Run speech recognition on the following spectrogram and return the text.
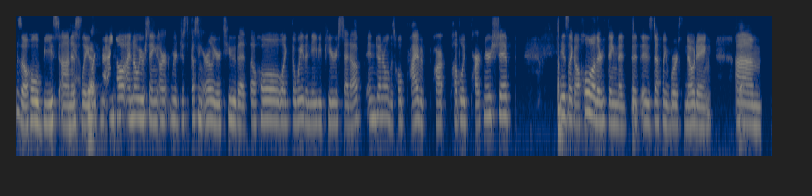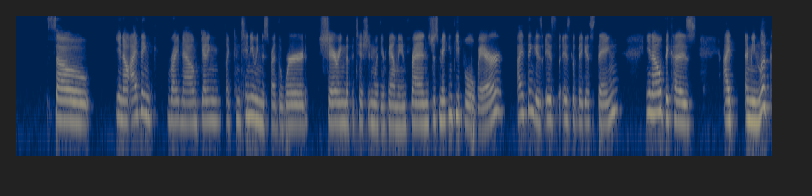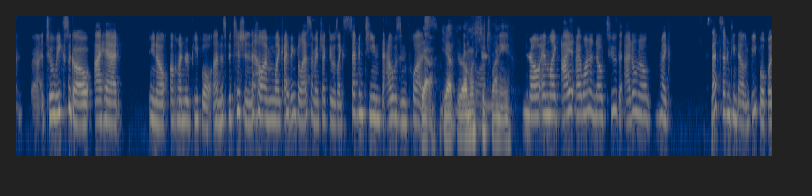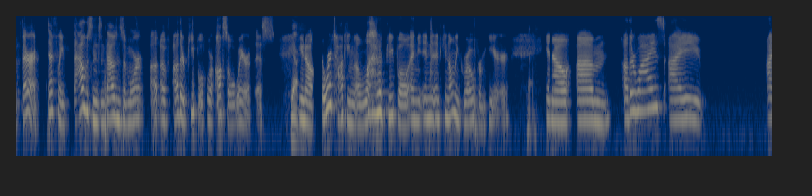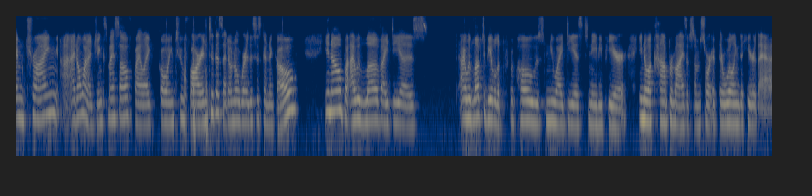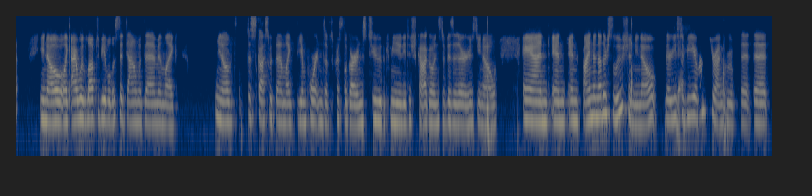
this is a whole beast honestly Yeah. like i know i know we were saying or we were discussing earlier too that the whole like the way the navy pier is set up in general this whole private par- public partnership is like a whole other thing that, that is definitely worth noting Yeah. um so you know i think right now getting like continuing to spread the word sharing the petition with your family and friends just making people aware i think is is is the biggest thing you know because I I mean, look, uh, two weeks ago I had, you know, a hundred people on this petition. Now I'm like, I think the last time I checked, it was like seventeen thousand plus. Yeah, Yeah, yep, you're almost to 20. You know, and like I I want to know too that I don't know like. That's seventeen thousand people, but there are definitely thousands and thousands of more of other people who are also aware of this. Yeah. You know, so we're talking a lot of people, and and it can only grow from here. Yeah. You know, um, otherwise, I I'm trying. I I don't want to jinx myself by like going too far into this. I don't know where this is going to go, you know, but I would love ideas. I would love to be able to propose new ideas to Navy Pier, you know, a compromise of some sort if they're willing to hear that. You know, like I would love to be able to sit down with them and like, you know, discuss with them like the importance of Crystal Gardens to the community, to Chicagoans, to visitors, you know, and and and find another solution you know there used Yeah. to be a restaurant group that that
